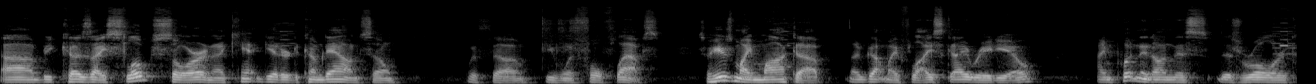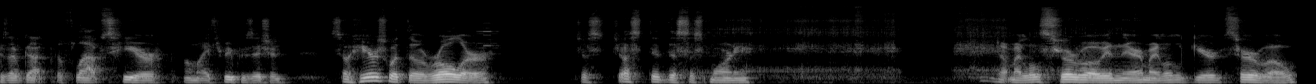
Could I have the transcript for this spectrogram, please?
Uh, because I slope soar and I can't get her to come down, so with uh, even with full flaps. So here's my mock-up. I've got my FlySky radio. I'm putting it on this this roller because I've got the flaps here on my three position. So here's what the roller just just did this this morning. Got my little servo in there, my little geared servo.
